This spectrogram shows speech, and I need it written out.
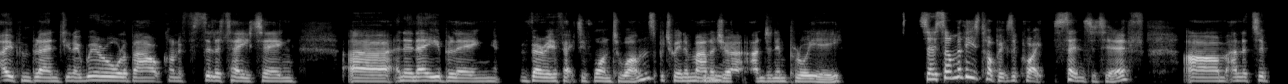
open blend you know we're all about kind of facilitating uh, and enabling very effective one-to-ones between a mm-hmm. manager mm-hmm. and an employee so some of these topics are quite sensitive um, and it's a,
